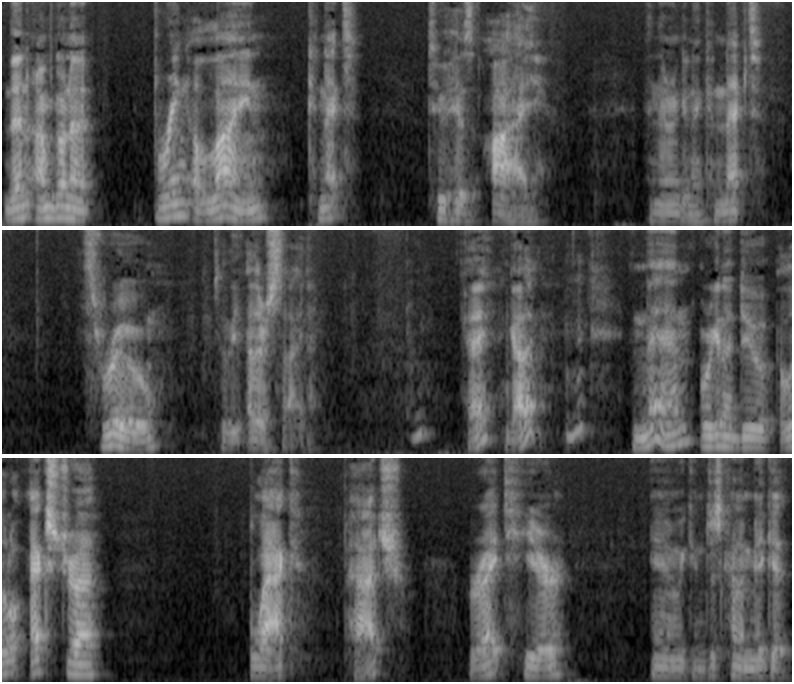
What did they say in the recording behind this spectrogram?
Then I'm going to bring a line, connect to his eye. And then we're going to connect through to the other side. Okay, got it? Mm-hmm. And then we're going to do a little extra black patch right here. And we can just kind of make it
